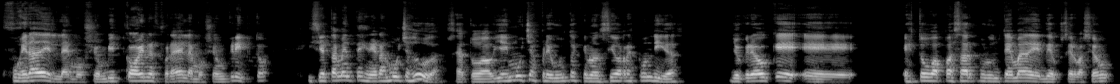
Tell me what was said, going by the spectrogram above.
fuera de la emoción Bitcoin, fuera de la emoción cripto, y ciertamente genera muchas dudas. O sea, todavía hay muchas preguntas que no han sido respondidas. Yo creo que eh, esto va a pasar por un tema de, observación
